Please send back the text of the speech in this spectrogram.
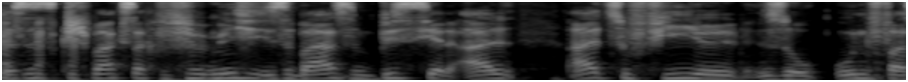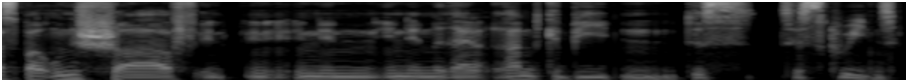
Das ist Geschmackssache. Für mich war es ein bisschen all, allzu viel so unfassbar unscharf in, in, in, den, in den Ra- Randgebieten des, des Screens.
